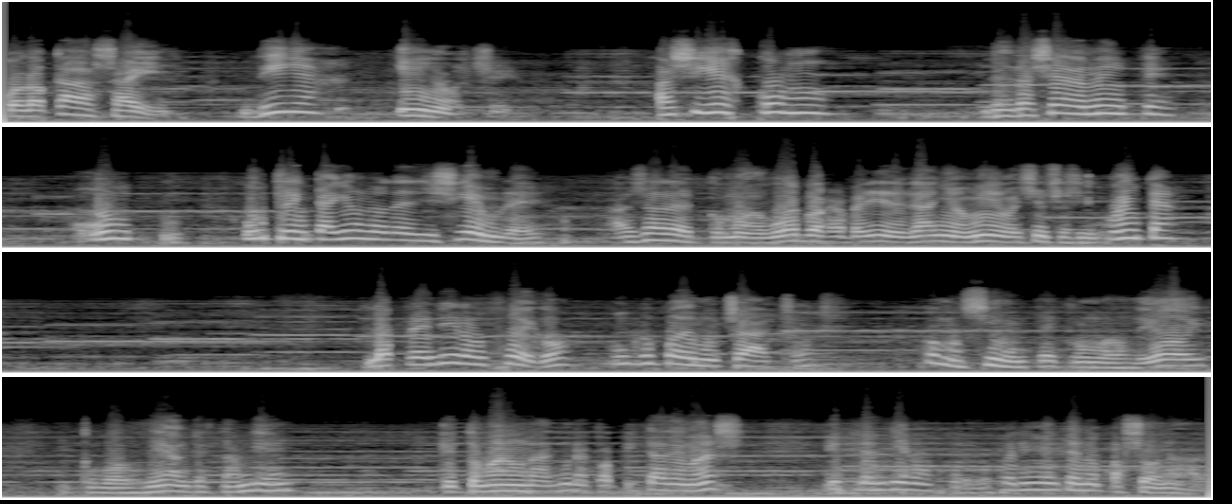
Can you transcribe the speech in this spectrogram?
colocadas ahí, día y noche. Así es como, desgraciadamente, un, 31 de diciembre, allá de, como vuelvo a repetir, del año 1950, lo prendieron fuego un grupo de muchachos, como siempre, como los de hoy y como los de antes también, que tomaron alguna copita de más y prendieron fuego. Felizmente no pasó nada.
